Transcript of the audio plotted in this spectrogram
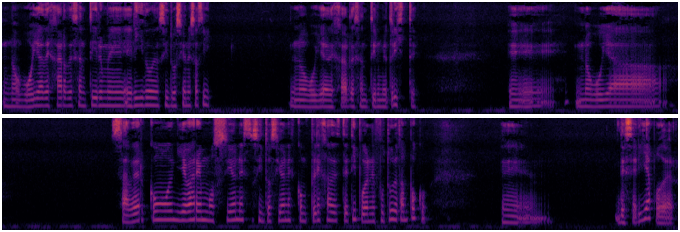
No voy a dejar de sentirme herido en situaciones así. No voy a dejar de sentirme triste. Eh, no voy a saber cómo llevar emociones o situaciones complejas de este tipo en el futuro tampoco. Eh, desearía poder,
